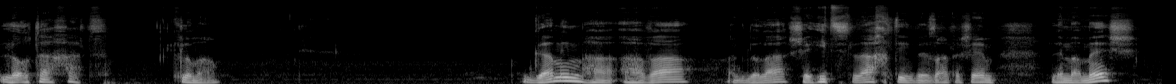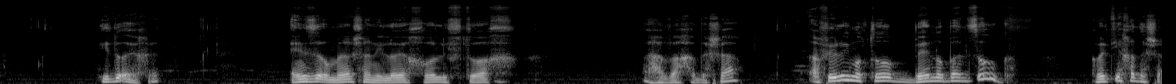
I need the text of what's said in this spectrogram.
לא אותה אחת. כלומר, גם אם האהבה הגדולה שהצלחתי בעזרת השם לממש, היא דועכת, אין זה אומר שאני לא יכול לפתוח אהבה חדשה, אפילו עם אותו בן או בת זוג, אבל תהיה חדשה.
